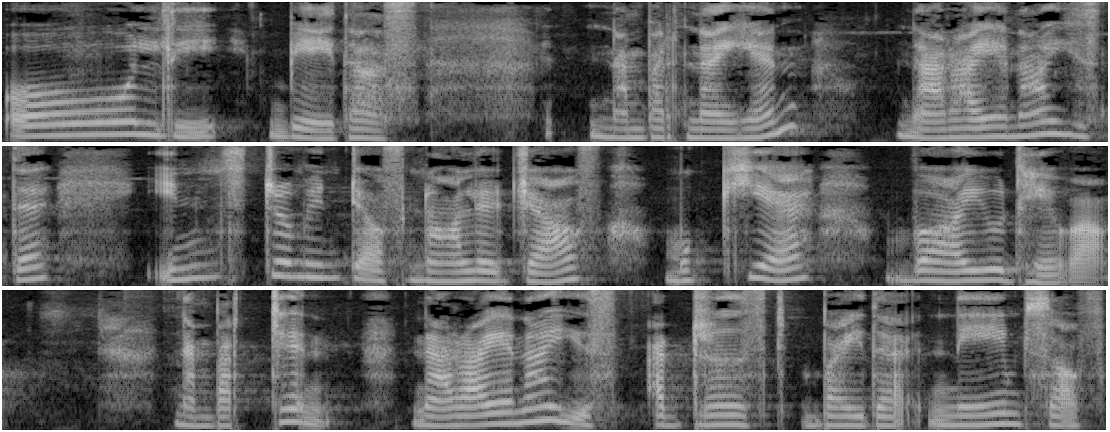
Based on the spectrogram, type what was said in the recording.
all the Vedas. Number nine, Narayana is the instrument of knowledge of Mukhya Vayudeva. Number 10. Narayana is addressed by the names of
